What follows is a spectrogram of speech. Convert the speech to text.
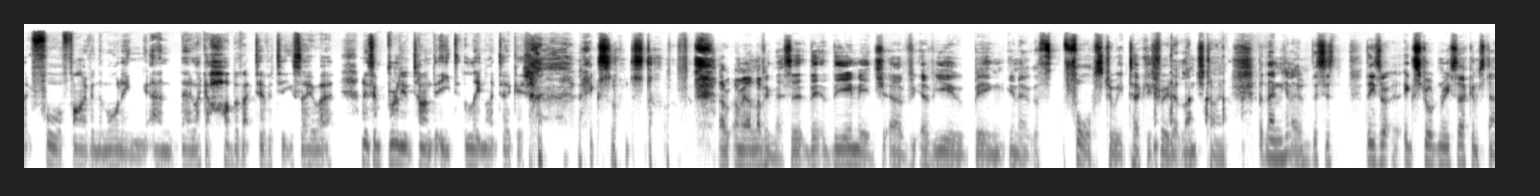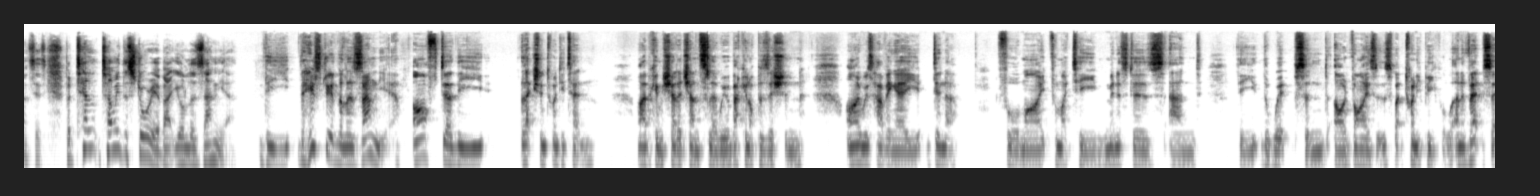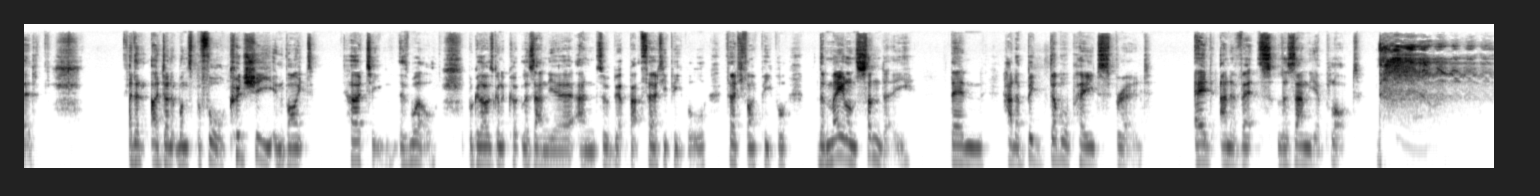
like four or five in the morning, and they're like a hub of activity. So, uh, and it's a brilliant time to eat late night Turkish. Excellent stuff. I, I, mean, I'm loving this. The the image of of you being, you know, forced to eat Turkish food at lunchtime, but then you know, this is these are extraordinary circumstances. But tell tell me the story about your lasagna. The the history of the lasagna after the election 2010 I became shadow chancellor. We were back in opposition. I was having a dinner for my for my team, ministers and the the whips and our advisors, about twenty people. And Yvette said, I don't, I'd done it once before. Could she invite her team as well? Because I was going to cook lasagna and so about thirty people, thirty five people. The Mail on Sunday then had a big double page spread, Ed and Yvette's lasagna plot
